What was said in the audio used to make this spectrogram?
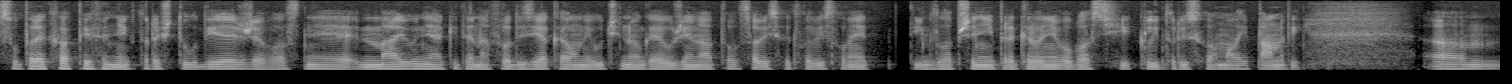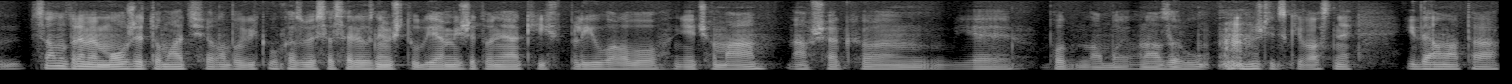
sú prekvapivé niektoré štúdie, že vlastne majú nejaký ten afrodiziakálny účinok aj už je na to sa vysvetlo vyslovene tým zlepšením prekrvenia v oblasti klitorisu a malej panvy. Um, samozrejme môže to mať, alebo ukazuje sa serióznymi štúdiami, že to nejaký vplyv alebo niečo má, avšak um, je podľa môjho názoru vždycky vlastne ideálna tá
